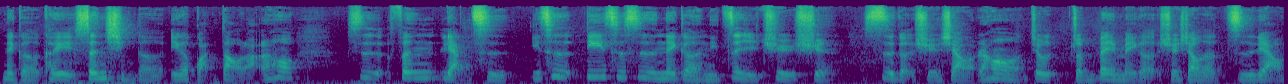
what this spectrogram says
那个可以申请的一个管道啦。然后是分两次，一次第一次是那个你自己去选四个学校，然后就准备每个学校的资料，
